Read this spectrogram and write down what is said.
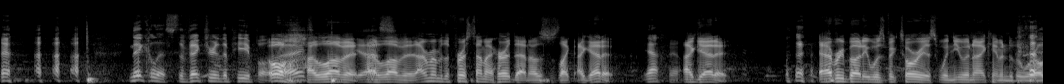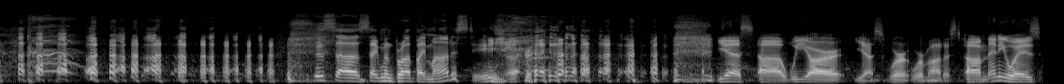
Nicholas, the victory of the people. Oh, right? I love it. I love it. I remember the first time I heard that, and I was just like, I get it. Yeah. yeah. I get it. Everybody was victorious when you and I came into the world. This uh, segment brought by Modesty. Yes, uh, we are. Yes, we're, we're modest. Um, anyways,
